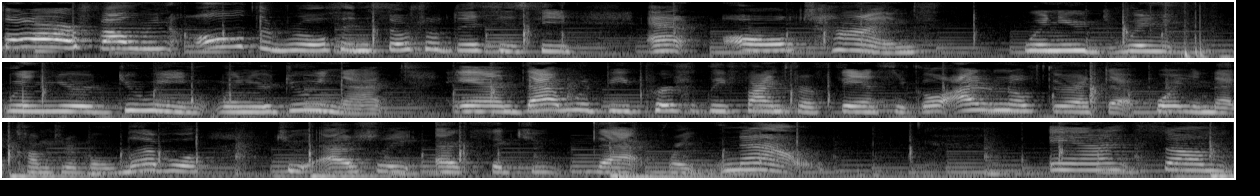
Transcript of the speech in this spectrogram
far following all the rules in social distancing at all times when you when when you're doing when you're doing that. And that would be perfectly fine for fans to go. I don't know if they're at that point in that comfortable level to actually execute that right now. And some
